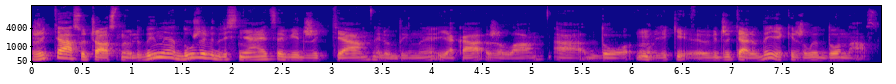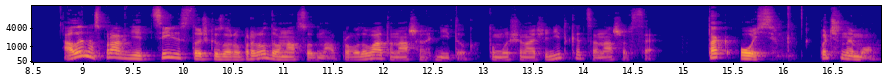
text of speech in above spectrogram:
життя сучасної людини дуже відрізняється від життя людини, яка жила а, до ну, які, від життя людей, які жили до нас. Але насправді ціль з точки зору природи у нас одна прогодувати наших діток, тому що наші дітки це наше все. Так ось, почнемо.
